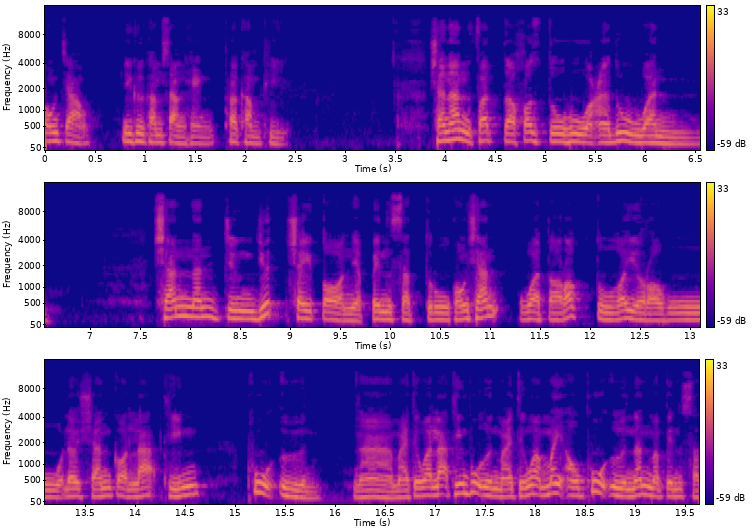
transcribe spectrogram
ของเจ้า นี่คือคำสั่งแห่งพระคัมภีร์ ฉะนั้นฟัตตะคอสตูฮูอาดูวันฉันนั้นจึงยึดชัยตอนเนี่ยเป็นศัตรูของฉันวะตรักตูไกรอฮูแล้วฉันก็ละทิ้งผู้อื่นนะหมายถึงว่าละทิ้งผู้อื่น หมายถึงว่าไม่เอาผู้อื่นนั้นมาเป็นศั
